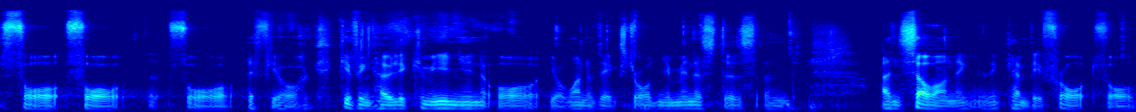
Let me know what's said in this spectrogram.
for, for, for if you're giving Holy Communion or you're one of the extraordinary ministers and and so on. It can be fraught for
